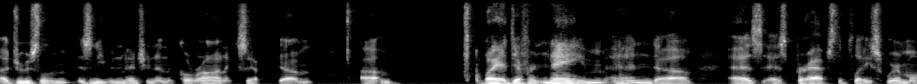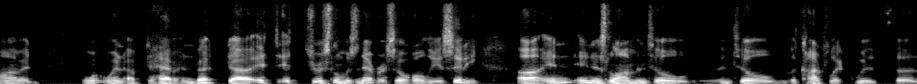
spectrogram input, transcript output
uh, Jerusalem isn't even mentioned in the Quran except um, um, by a different name and uh, as as perhaps the place where Muhammad w- went up to heaven. But uh, it, it, Jerusalem was never so holy a city uh, in in Islam until until the conflict with uh,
